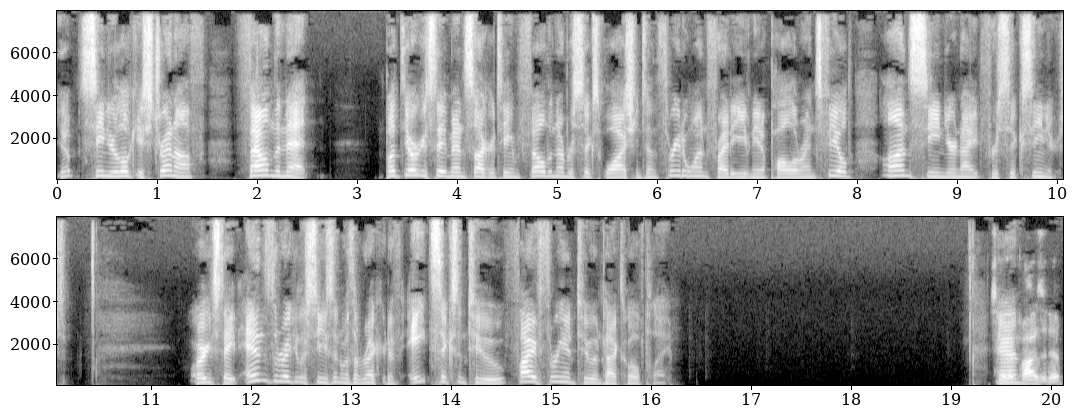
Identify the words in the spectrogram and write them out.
yep, senior Loki Strenoff found the net, but the Oregon State men's soccer team fell to number six Washington three to one Friday evening at Paul Lorenz Field on senior night for six seniors. Oregon State ends the regular season with a record of eight six and two, five three and two in Pac-12 play. So And- positive.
